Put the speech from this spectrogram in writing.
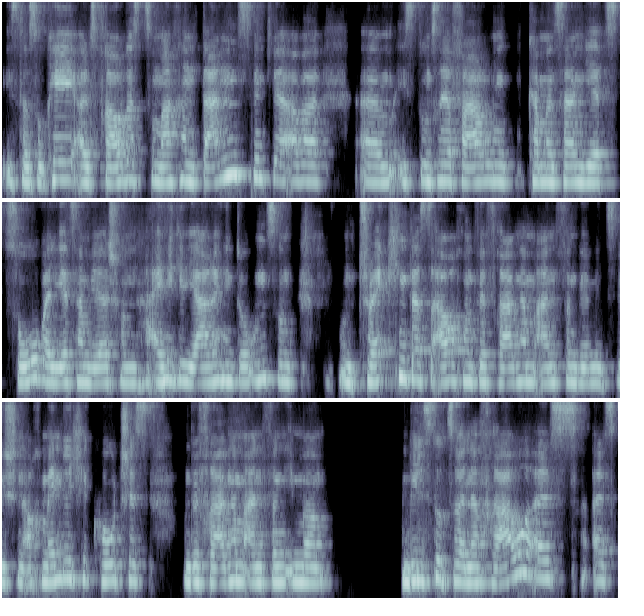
ist das okay, als Frau das zu machen? Dann sind wir aber, ähm, ist unsere Erfahrung, kann man sagen, jetzt so, weil jetzt haben wir ja schon einige Jahre hinter uns und, und tracken das auch. Und wir fragen am Anfang, wir haben inzwischen auch männliche Coaches und wir fragen am Anfang immer, willst du zu einer Frau als, als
